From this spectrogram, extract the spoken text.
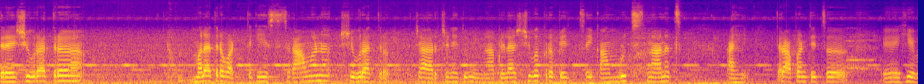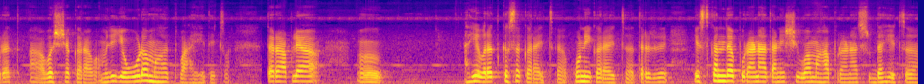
तर शिवरात्र मला तर वाटतं की हे श्रावण शिवरात्रच्या अर्चनेतून आपल्याला शिवकृपेचं एक अमृत स्नानच आहे. तर आपण त्याचं हे व्रत अवश्य करावं. म्हणजे एवढं महत्त्व आहे त्याचं. तर आपल्या हे व्रत कसं करायचं? कोणी करायचं? तर हे स्कंद पुराणात आणि शिव महापुराणात सुद्धा ह्याचं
